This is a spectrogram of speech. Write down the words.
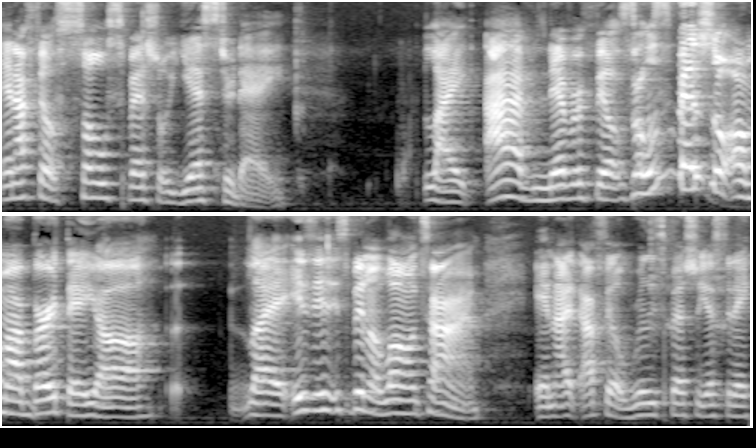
And I felt so special yesterday. Like I've never felt so special on my birthday, y'all. Like it's it's been a long time, and I I felt really special yesterday.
